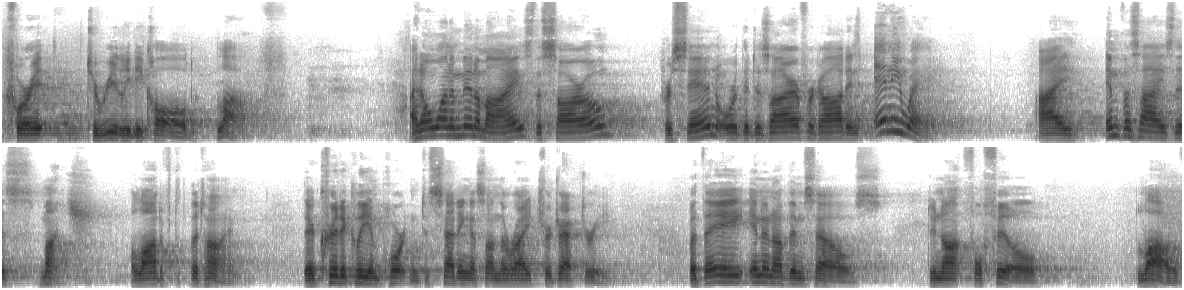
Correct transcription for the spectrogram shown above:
for it to really be called love. I don't want to minimize the sorrow for sin or the desire for God in any way. I emphasize this much a lot of the time. They're critically important to setting us on the right trajectory, but they, in and of themselves, do not fulfill love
